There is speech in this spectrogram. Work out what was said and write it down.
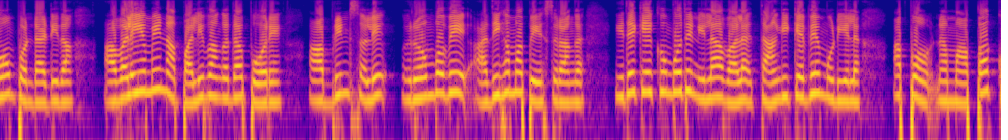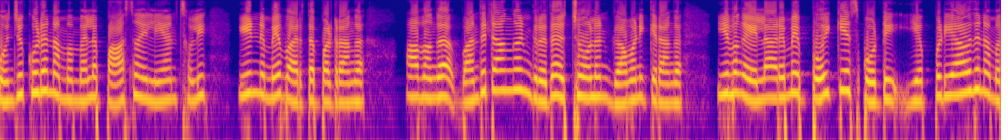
ஓம் பொண்டாட்டி தான். அவளையுமே நான் பழி வாங்க தான் போறேன் அப்படின்னு சொல்லி ரொம்பவே அதிகமாக பேசுகிறாங்க இதை கேட்கும்போது நிலாவால் தாங்கிக்கவே முடியல. அப்போ நம்ம அப்பா கொஞ்சம் கூட நம்ம மேலே பாசம் இல்லையான்னு சொல்லி இன்னுமே வருத்தப்படுறாங்க. அவங்க வந்துட்டாங்கங்கிறத சோழன் கவனிக்கிறாங்க. இவங்க எல்லாருமே பொய் கேஸ் போட்டு எப்படியாவது நம்ம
